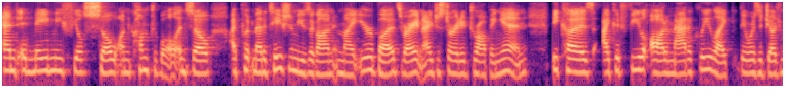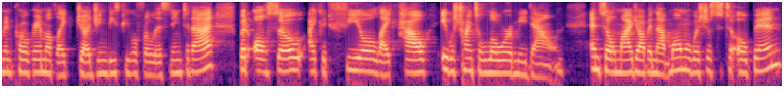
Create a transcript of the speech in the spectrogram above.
And it made me feel so uncomfortable. And so I put meditation music on in my earbuds, right? And I just started dropping in because I could feel automatically like there was a judgment program of like judging these people for listening to that. But also I could feel like how it was trying to lower me down. And so my job in that moment was just to open,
